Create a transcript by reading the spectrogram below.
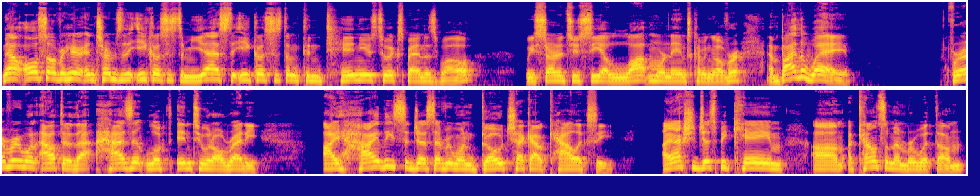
Now, also over here, in terms of the ecosystem, yes, the ecosystem continues to expand as well. We started to see a lot more names coming over. And by the way, for everyone out there that hasn't looked into it already, I highly suggest everyone go check out Calaxy. I actually just became um, a council member with them,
